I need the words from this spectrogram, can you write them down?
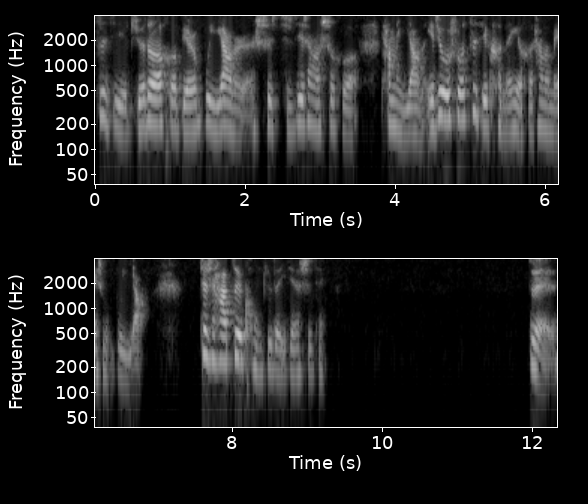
自己觉得和别人不一样的人是实际上是和他们一样的，也就是说自己可能也和他们没什么不一样，这是他最恐惧的一件事情。对，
